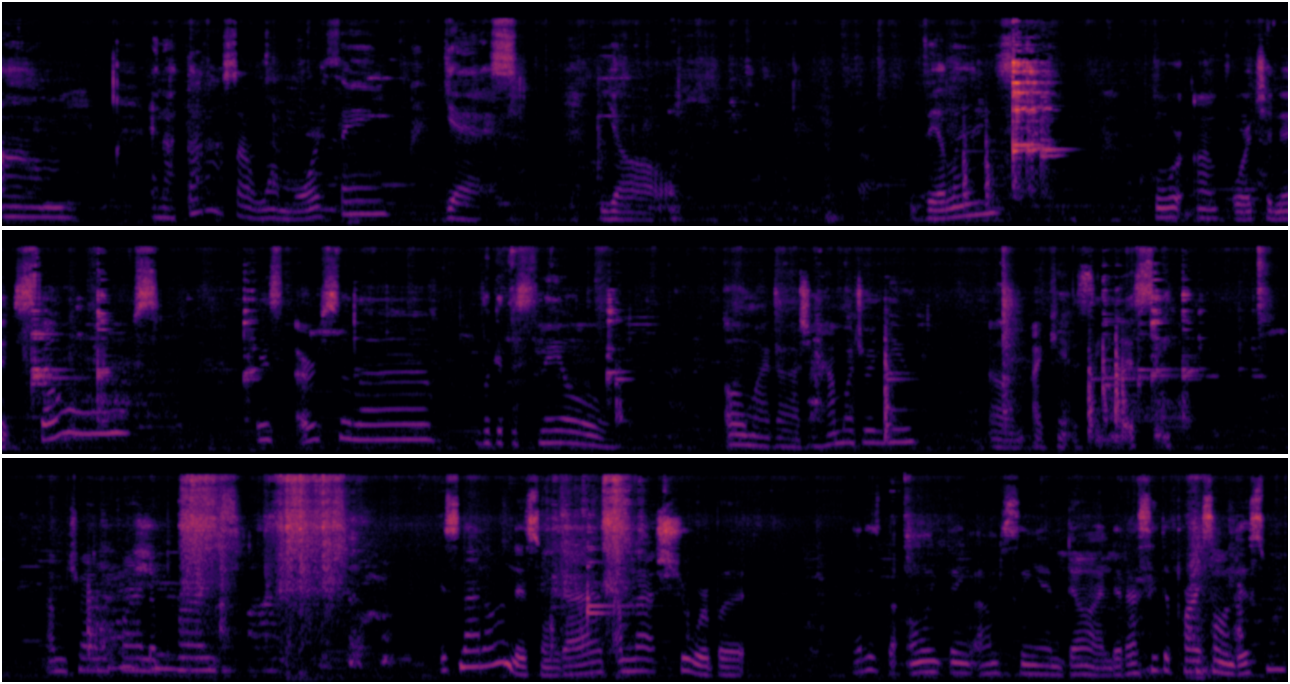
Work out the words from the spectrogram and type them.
Um, and I thought I saw one more thing. Yes, y'all. Villains for unfortunate souls. It's Ursula. Look at the snail. Oh my gosh. How much are you? Um, I can't see. Let's see. I'm trying to find the price. It's not on this one, guys. I'm not sure, but that is the only thing I'm seeing Dunn. Did I see the price on this one?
